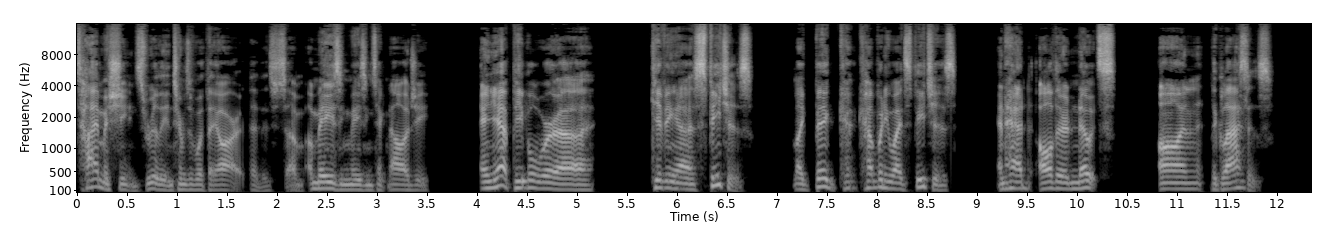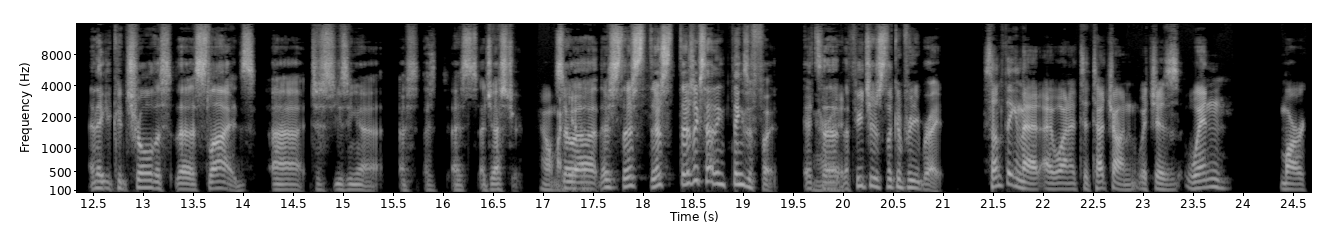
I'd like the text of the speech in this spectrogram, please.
time machines, really in terms of what they are. That it's um, amazing, amazing technology. And yeah, people were uh, giving uh, speeches, like big c- company wide speeches, and had all their notes on the glasses and they could control the, the slides uh, just using a, a, a, a gesture. Oh my so uh, there's there's there's there's exciting things afoot. It's uh, right. the future's looking pretty bright. Something that I wanted to touch on, which is when Mark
